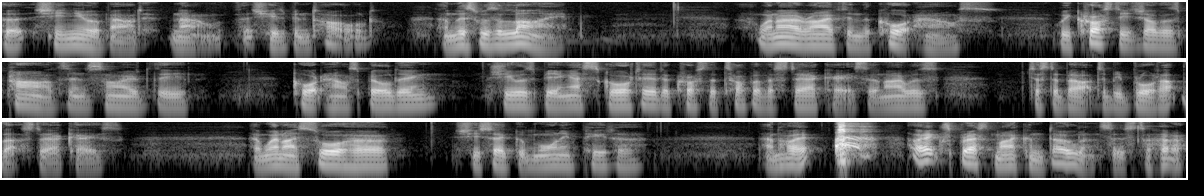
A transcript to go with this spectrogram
that she knew about it now, that she had been told, and this was a lie. When I arrived in the courthouse, we crossed each other's paths inside the courthouse building. She was being escorted across the top of a staircase, and I was just about to be brought up that staircase. And when I saw her, she said, good morning, Peter. And I, I expressed my condolences to her,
